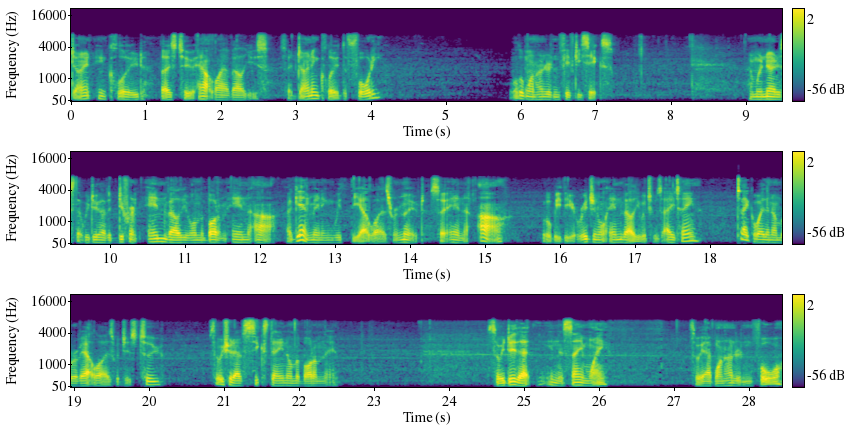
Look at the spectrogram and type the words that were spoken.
don't include those two outlier values. So don't include the 40 or the 156. And we notice that we do have a different n value on the bottom, nr, again meaning with the outliers removed. So nr will be the original n value, which was 18, take away the number of outliers, which is 2, so we should have 16 on the bottom there. So we do that in the same way. So we have 104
